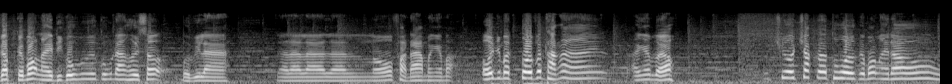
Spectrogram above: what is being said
Gặp cái bọn này thì cũng cũng đang hơi sợ Bởi vì là là, là, là, là nó phản đam anh em ạ. Ơ nhưng mà tôi vẫn thắng à? Anh em thấy không? Chưa chắc đã thua cái bọn này đâu.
